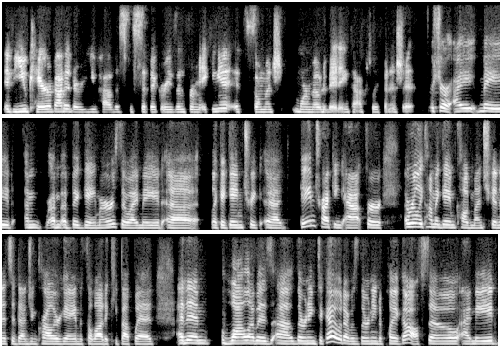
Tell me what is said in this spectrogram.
if you care about it or you have a specific reason for making it, it's so much more motivating to actually finish it. For sure. I made I'm I'm a big gamer, so I made uh like a game trick uh game tracking app for a really common game called Munchkin. It's a dungeon crawler game. It's a lot to keep up with. And then while I was uh, learning to code, I was learning to play golf. So I made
